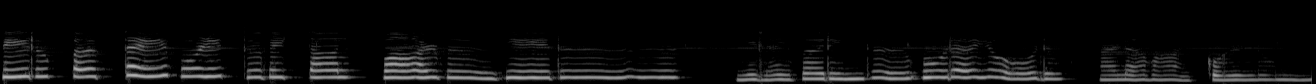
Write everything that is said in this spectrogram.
விருப்பத்தை பொழித்து விட்டால் வாழ்வு ஏது? விளைவறிந்து முறையோடு அளவாய்க் கொள்ளும்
